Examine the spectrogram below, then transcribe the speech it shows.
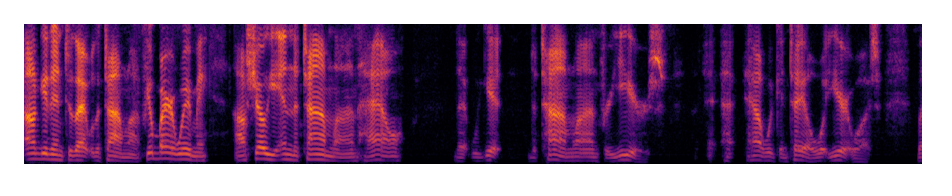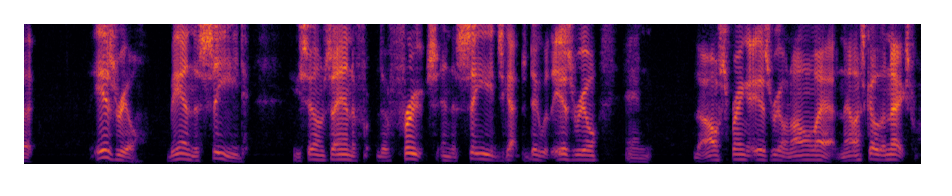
I'll get into that with the timeline. If you'll bear with me, I'll show you in the timeline how that we get the timeline for years, how we can tell what year it was. But Israel being the seed, you see what I'm saying? The, the fruits and the seeds got to do with Israel and the offspring of Israel and all that. Now let's go to the next one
